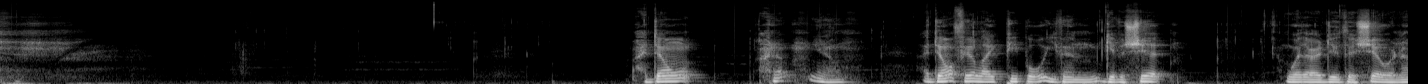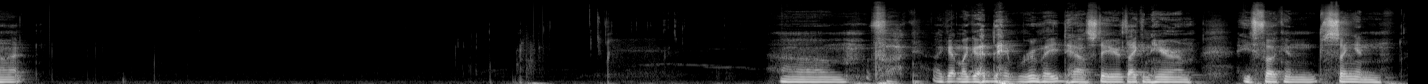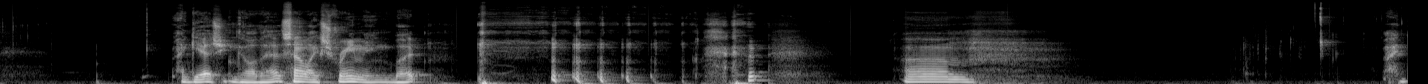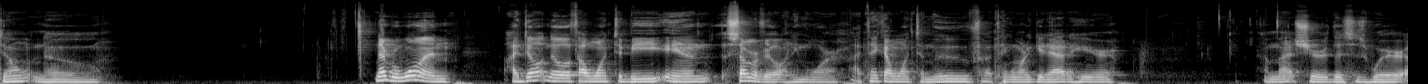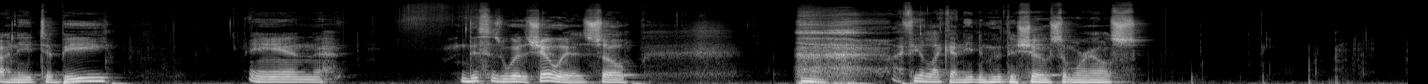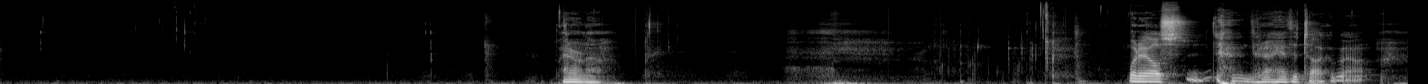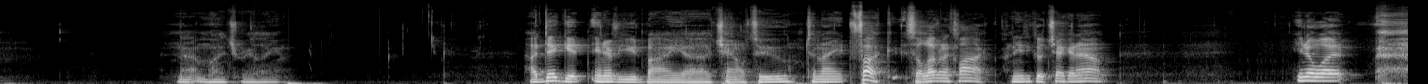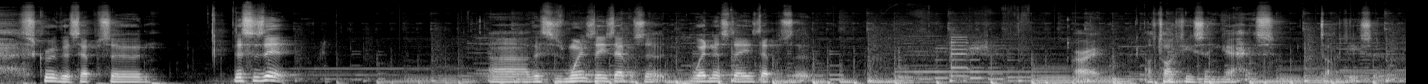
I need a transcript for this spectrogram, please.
I don't, I don't, you know, I don't feel like people even give a shit whether I do this show or not. Um, fuck. I got my goddamn roommate downstairs. I can hear him. He's fucking singing. I guess you can call that. It sound like screaming, but. um. I don't know. Number one, I don't know if I want to be in Summerville anymore. I think I want to move. I think I want to get out of here. I'm not sure this is where I need to be. And this is where the show is. So I feel like I need to move the show somewhere else. I don't know. What else did I have to talk about? Not much, really. I did get interviewed by uh, Channel 2 tonight. Fuck, it's 11 o'clock. I need to go check it out. You know what? Screw this episode. This is it. Uh, this is Wednesday's episode, Wednesday's episode. All right. I'll talk to you soon, guys. Talk to you soon.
